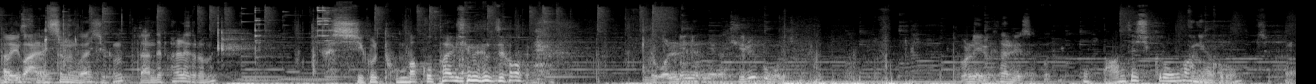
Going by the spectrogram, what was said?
너 이거 안 쓰는 거야 지금? 나한테 팔래 그러면? 씨, 이걸 돈 받고 팔기는 좀. 근데 원래는 얘가 뒤를 보고 있잖아 원래 이렇게 달려 있었거든 나한테 시끄러운 거 아니야, 그럼? 시끄러.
